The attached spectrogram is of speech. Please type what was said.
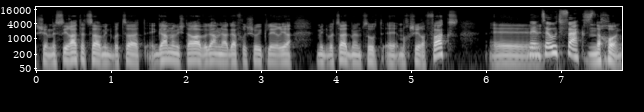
שמסירת הצו מתבצעת גם למשטרה וגם לאגף רישוי כלי ירייה, מתבצעת באמצעות מכשיר הפקס. אה, באמצעות פקס. נכון.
